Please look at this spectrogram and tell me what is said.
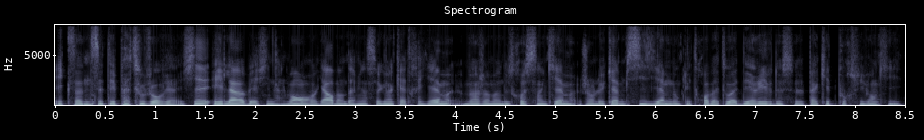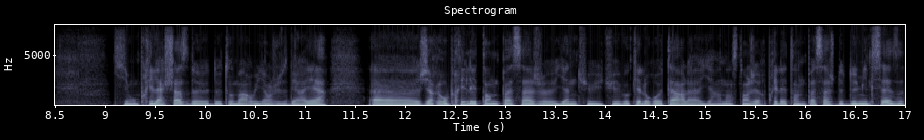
et que ça ne s'était pas toujours vérifié. Et là, ben, finalement, on regarde hein, Damien Seguin 4ème, Benjamin Dutreux 5ème, Jean Le Cam 6ème, donc les trois bateaux à dérive de ce paquet de poursuivants qui, qui ont pris la chasse de, Thomas Ruyant juste derrière. Euh, j'ai repris les temps de passage, Yann, tu, évoquais le retard là il y a un instant, j'ai repris les temps de passage de 2016.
